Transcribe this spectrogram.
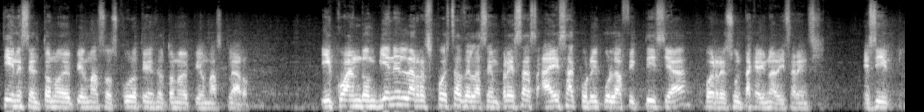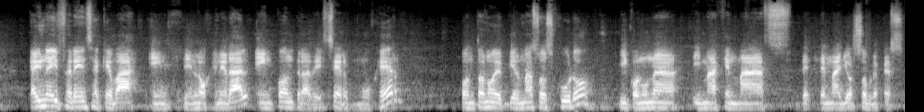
tienes el tono de piel más oscuro, tienes el tono de piel más claro. Y cuando vienen las respuestas de las empresas a esa currícula ficticia, pues resulta que hay una diferencia. Es decir, hay una diferencia que va en, lo general en contra de ser mujer, con tono de piel más oscuro y con una imagen más de mayor sobrepeso.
